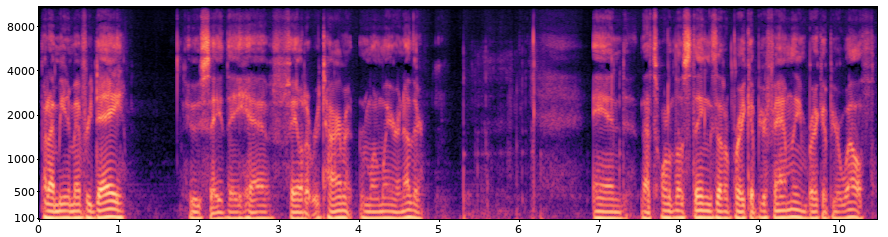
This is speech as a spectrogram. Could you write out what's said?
But I meet them every day who say they have failed at retirement in one way or another. And that's one of those things that'll break up your family and break up your wealth.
